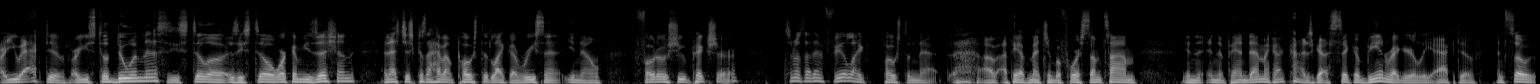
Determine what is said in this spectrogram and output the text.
"Are you active? Are you still doing this? Is he still a is he still a working musician?" And that's just because I haven't posted like a recent, you know, photo shoot picture. Sometimes I didn't feel like posting that. I think I've mentioned before. Sometime in in the pandemic, I kind of just got sick of being regularly active, and so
